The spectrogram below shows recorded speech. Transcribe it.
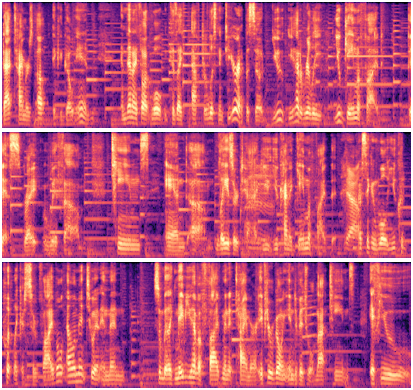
that timer's up, it could go in. And then I thought, well, because I after listening to your episode, you you had a really you gamified this right with um, teams and um, laser tag. You you kind of gamified it. Yeah. I was thinking, well, you could put like a survival element to it, and then so but, like maybe you have a five minute timer if you're going individual, not teams. If you,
